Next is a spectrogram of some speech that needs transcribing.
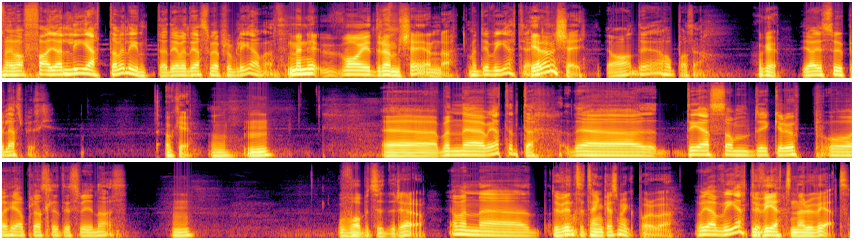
Men vad fan, jag letar väl inte, det är väl det som är problemet. Men vad är drömtjejen då? Men det vet jag Är inte. det en tjej? Ja, det hoppas jag. Okej. Jag är superlesbisk. Okej. Mm. Mm. Eh, men jag vet inte. Det, det som dyker upp och helt plötsligt är svinnice. Mm. Och vad betyder det då? Ja, men, eh, Du vill inte tänka så mycket på det va? jag vet Du inte. vet när du vet.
